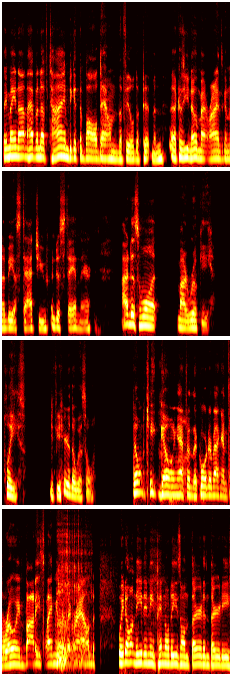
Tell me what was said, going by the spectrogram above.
They may not have enough time to get the ball down the field to Pittman because uh, you know Matt Ryan's going to be a statue and just stand there. I just want my rookie, please. If you hear the whistle, don't keep going after the quarterback and throwing body slamming to the ground. We don't need any penalties on third and 30.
